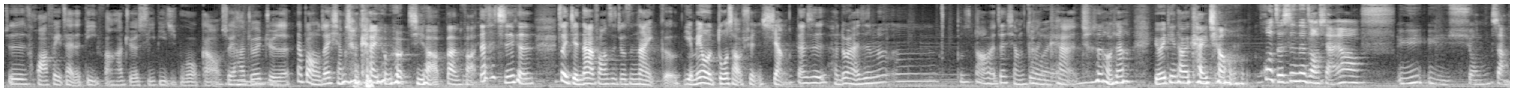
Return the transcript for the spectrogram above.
就是花费在的地方，他觉得 CP 值不够高，所以他就会觉得，那不然我再想想看有没有其他办法。但是其实可能最简单的方式就是那一个，也没有多少选项。但是很多人还是嗯，不知道，还在想看看，就是好像有一天他会开窍，或者是那种想要。鱼与熊掌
